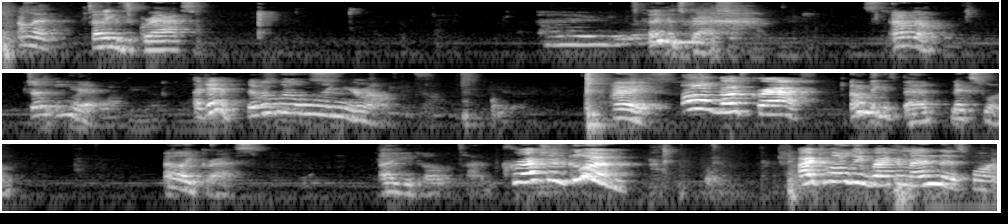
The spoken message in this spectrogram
Okay. I think it's grass. I think it's grass. I don't know. Just eat it. I did. Never put the whole thing in your mouth. Alright. Oh, that's grass. I don't think it's bad. Next one. I like grass. I eat it all the time. Grass is good. I totally recommend this one.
